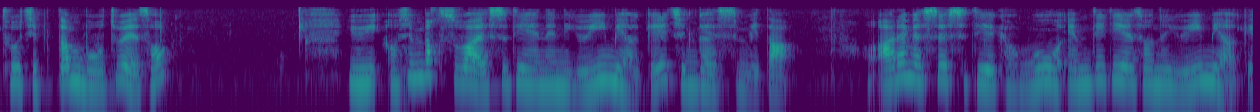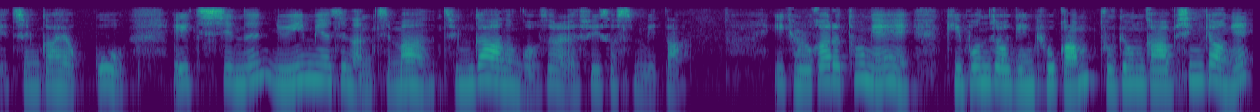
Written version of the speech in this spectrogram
두 집단 모두에서 어, 심박수와 SDN이 유의미하게 증가했습니다. 어, RMSSD의 경우 MDD에서는 유의미하게 증가하였고 HC는 유의미하진 않지만 증가하는 것을 알 수 있었습니다. 이 결과를 통해 기본적인 교감, 부교감 신경의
